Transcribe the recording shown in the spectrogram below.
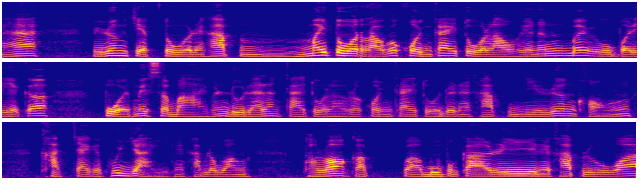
นะฮะมีเรื่องเจ็บตัวนะครับไม่ตัวเราก็คนใกล้ตัวเราเพราะฉะนั้นเมื่อมีอุบัติเหตุก็ป่วยไม่สบายมันดูแลร่างกายตัวเราและคนใกล้ตัวด้วยนะครับมีเรื่องของขัดใจกับผู้ใหญ่นะครับระวังทะเลาะกับบุปการีนะครับหรือว่า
